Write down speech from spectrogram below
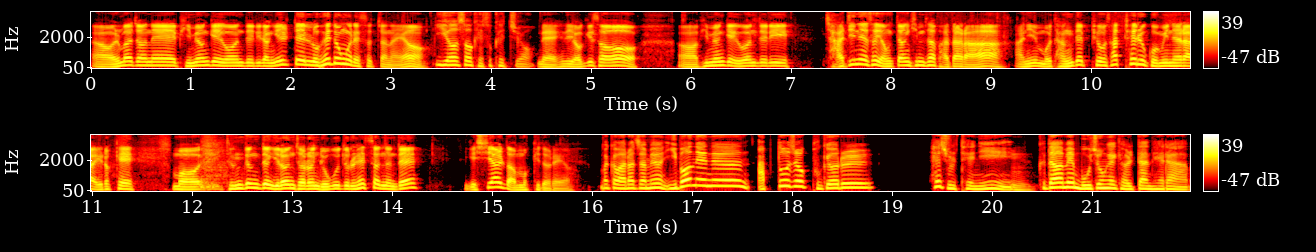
아, 얼마 전에 비명계 의원들이랑 1대1로 회동을 했었잖아요. 이어서 계속했죠. 네, 근데 여기서 어, 비명계 의원들이 자진해서 영장 심사 받아라, 아니면 뭐 당 대표 사퇴를 고민해라 이렇게 뭐 등등등 이런저런 요구들을 했었는데 이게 CR도 안 먹히더래요. 그러니까 말하자면 이번에는 압도적 부결을 해줄 테니 음. 그 다음에 모종의 결단해라.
